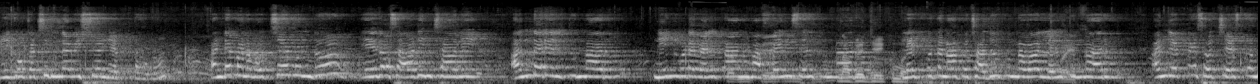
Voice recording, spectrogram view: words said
మీకు ఒక చిన్న విషయం చెప్తాను. అంటే మనం వచ్చే ముందు ఏదో సాధించాలి. అందరు వెళ్తున్నారు. నేను కూడా వెళ్తాను. మా ఫ్రెండ్స్ వెళ్తున్నారు. లేకపోతే నాతో చదువుకున్న వాళ్ళు వెళ్తున్నారు అని చెప్పేసి వచ్చేస్తాం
